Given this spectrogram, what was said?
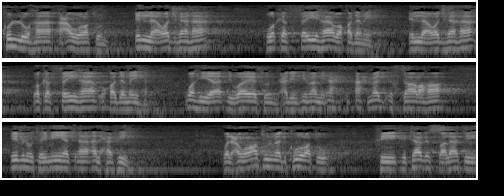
كلها عورة إلا وجهها وكفيها وقدميها إلا وجهها وكفيها وقدميها. وهي رواية عن الإمام أحمد اختارها ابن تيمية الحفيد. والعورات المذكورة في كتاب الصلاة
